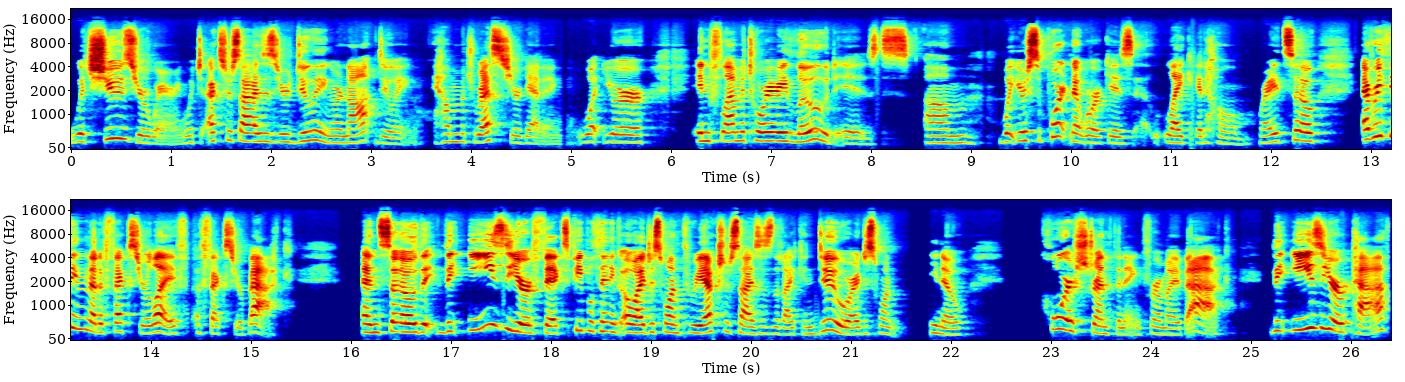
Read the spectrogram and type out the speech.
which shoes you're wearing, which exercises you're doing or not doing, how much rest you're getting, what your inflammatory load is, um, what your support network is like at home, right? So everything that affects your life affects your back. And so the, the easier fix, people think, oh, I just want three exercises that I can do, or I just want, you know, core strengthening for my back. The easier path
